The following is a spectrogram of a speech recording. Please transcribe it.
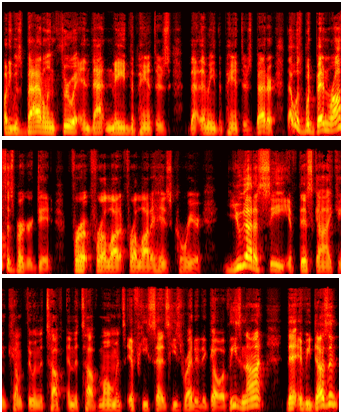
but he was battling through it, and that made the Panthers that, that made the Panthers better. That was what Ben Roethlisberger did for for a lot of, for a lot of his career. You got to see if this guy can come through in the tough in the tough moments. If he says he's ready to go, if he's not, then if he doesn't,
